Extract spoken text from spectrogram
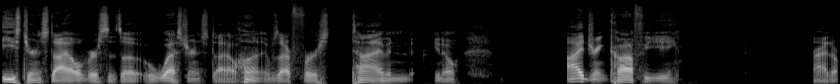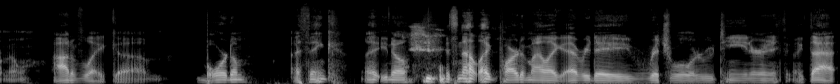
Eastern style versus a Western style hunt. It was our first time, and you know, I drink coffee. I don't know, out of like um, boredom. I think uh, you know, it's not like part of my like everyday ritual or routine or anything like that.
